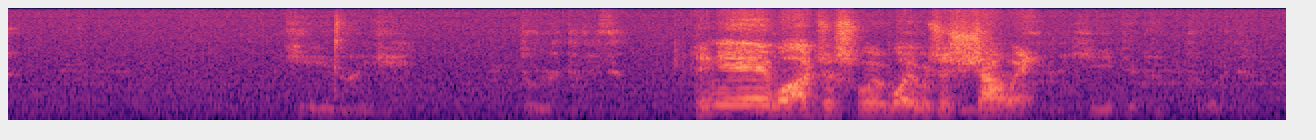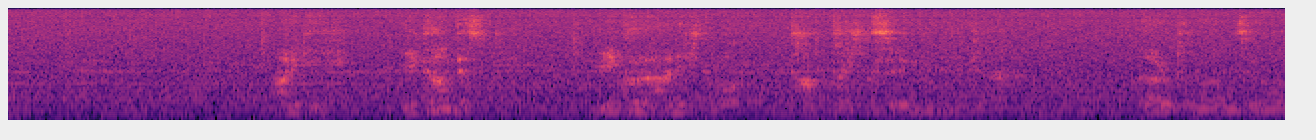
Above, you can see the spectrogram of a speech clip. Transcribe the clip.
す。桐生兄貴どうなったです？Didn't you hear what I just what he was just shouting? 聞いてた通りだ。兄貴いかんです ルトの安全は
